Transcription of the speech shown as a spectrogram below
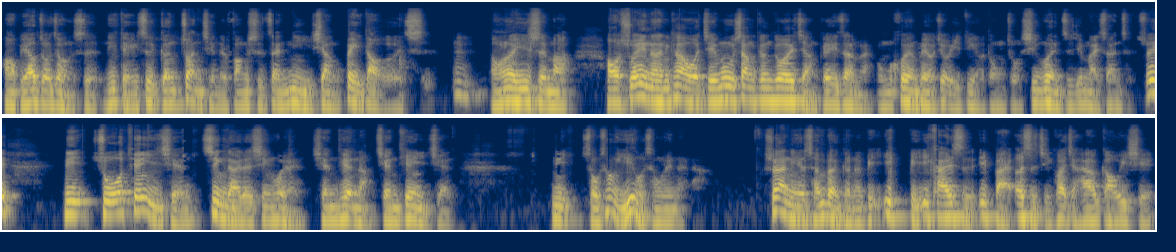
哦，不要做这种事，你等于是跟赚钱的方式在逆向背道而驰。嗯，懂了意思吗？好，所以呢，你看我节目上跟各位讲，可以再买，我们会员朋友就一定有动作，新会员直接买三成。所以你昨天以前进来的新会员，前天呐、前天以前，你手上也有成为奶奶，虽然你的成本可能比一比一开始一百二十几块钱还要高一些，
